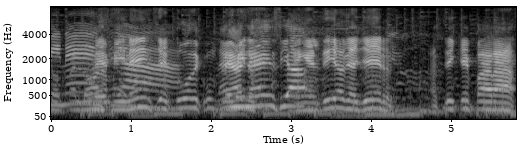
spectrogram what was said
eminencia. perdón. La eminencia estuvo de cumpleaños eminencia. en el día de ayer. Así que para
